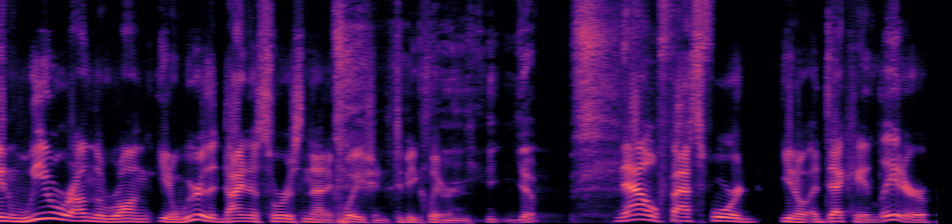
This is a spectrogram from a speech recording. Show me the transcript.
and we were on the wrong, you know, we were the dinosaurs in that equation, to be clear. yep. Now, fast forward, you know, a decade later,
